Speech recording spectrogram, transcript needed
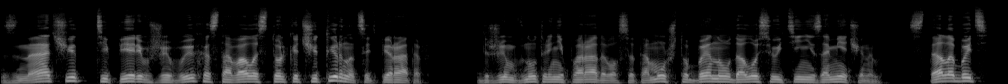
Значит, теперь в живых оставалось только 14 пиратов. Джим внутренне порадовался тому, что Бену удалось уйти незамеченным. Стало быть,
